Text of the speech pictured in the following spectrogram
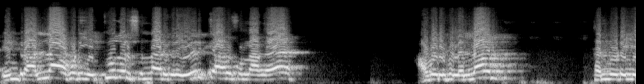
என்று அல்லாஹுடைய தூதர் சொன்னார்கள் எதற்காக சொன்னாங்க? அவர்கள் எல்லாம் தன்னுடைய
